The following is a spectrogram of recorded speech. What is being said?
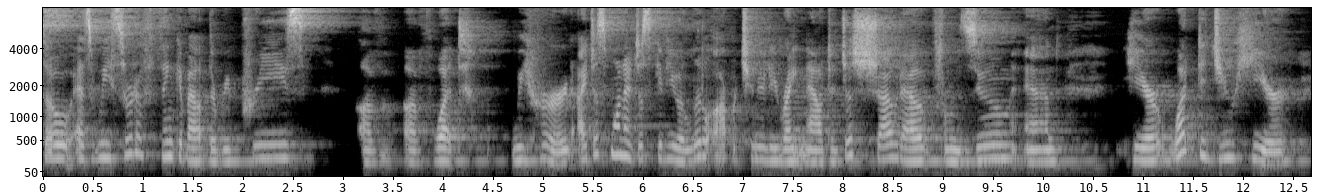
So as we sort of think about the reprise of, of what we heard, I just want to just give you a little opportunity right now to just shout out from Zoom and here, what did you hear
